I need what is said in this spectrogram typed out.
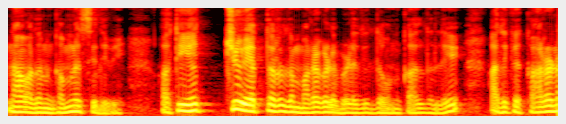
ನಾವು ಅದನ್ನು ಗಮನಿಸಿದ್ದೀವಿ. ಅತಿ ಹೆಚ್ಚು ಎತ್ತರದ ಮರಗಳು ಬೆಳೆದಿದ್ದ ಒಂದು ಕಾಲದಲ್ಲಿ ಅದಕ್ಕೆ ಕಾರಣ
